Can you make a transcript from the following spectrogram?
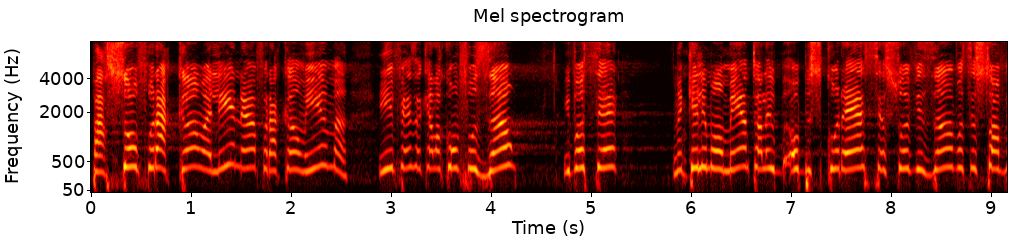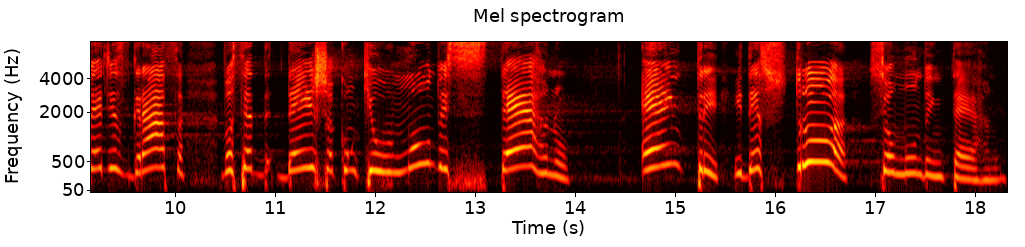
Passou o furacão ali, né? Furacão Irma, e fez aquela confusão. E você, naquele momento, ela obscurece a sua visão, você só vê desgraça. Você deixa com que o mundo externo entre e destrua seu mundo interno.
